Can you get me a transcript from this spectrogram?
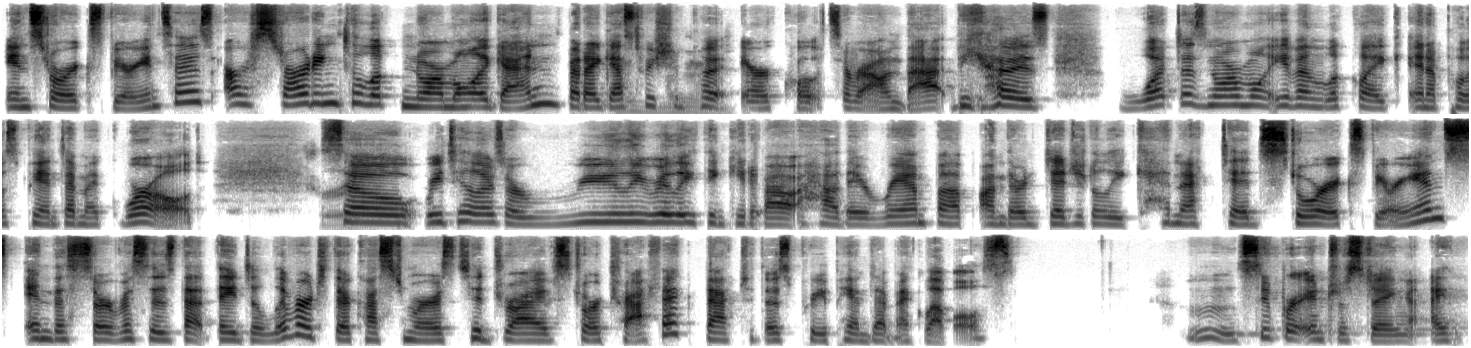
in store experiences are starting to look normal again. But I guess we should put mm-hmm. air quotes around that because what does normal even look like in a post pandemic world? True. So retailers are really, really thinking about how they ramp up on their digitally connected store experience and the services that they deliver to their customers to drive store traffic back to those pre-pandemic levels. Mm, super interesting. I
